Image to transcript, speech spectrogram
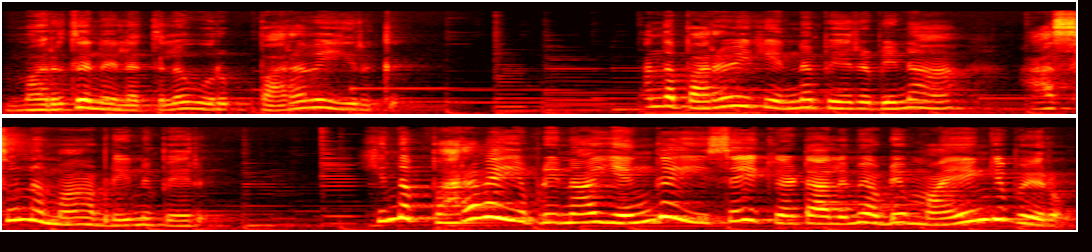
மருத நிலத்தில் ஒரு பறவை இருக்கு. அந்த பறவைக்கு என்ன பேர் அப்படின்னா அசுனமா அப்படின்னு பேர். இந்த பறவை எப்படின்னா எங்கே இசை கேட்டாலுமே அப்படியே மயங்கி போயிடும்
